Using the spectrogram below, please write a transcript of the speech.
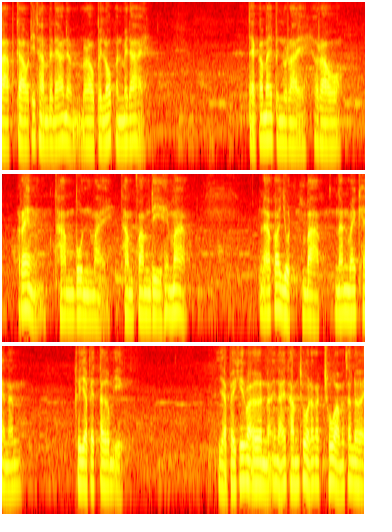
บาปเก่าที่ทำไปแล้วเนี่ยเราไปลบมันไม่ได้ แต่ก็ไม่เป็นไร เราเร่งทำบุญใหม่ทำความดีให้มาก แล้วก็หยุดบาปนั้นไว้แค่นั้น คืออย่าไปเติมอีก อย่าไปคิดว่าเออไหนไหนทำชั่วแล้วก็ชั่วมันซะเลย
